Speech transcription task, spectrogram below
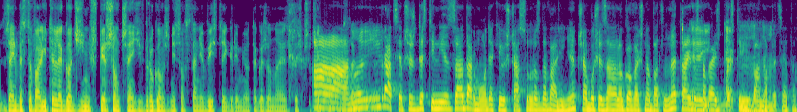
zainwestowali tyle godzin w pierwszą część i w drugą, że nie są w stanie wyjść z tej gry, mimo tego, że ona jest dość przeciętna. A, no i racja, przecież Destiny jest za darmo od jakiegoś czasu, rozdawali, nie? Trzeba było się zalogować na Battle.neta i dostawałeś tak. Destiny 2 na mhm. PC-ta.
